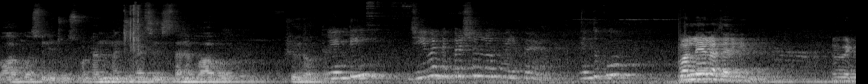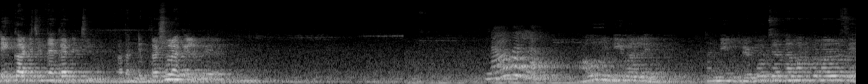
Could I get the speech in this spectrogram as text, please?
బాబు కోసం నేను చూసుకుంటాను. మంచి మెడిసిన్ ఇస్తాను. బాబు క్యూర్ అవుతాడు. ఏంటి? జీవన్ డిప్రెషన్లోకి వెళ్ళిపోయాడు. ఎందుకు? వల్లే ఇలా జరిగింది? నువ్వు వెడ్డింగ్ కార్డు ఇచ్చిన దగ్గర నుంచి అతను డిప్రెషన్లోకి వెళ్ళిపోయాడు. నా వల్ల? అవును నీ వల్లే. తను నీకు ప్రపోజ్ చేద్దాం అనుకున్న రోజే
